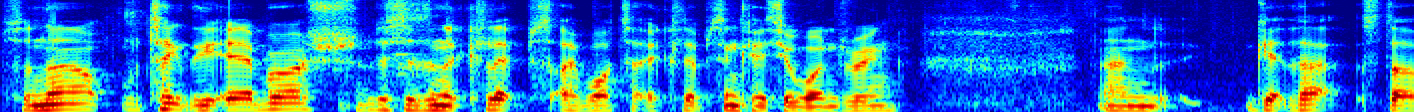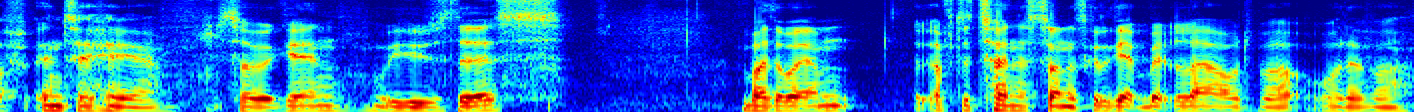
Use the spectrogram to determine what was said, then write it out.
So now we'll take the airbrush, this is an Eclipse, Iwata Eclipse in case you're wondering, and get that stuff into here. So again, we use this. By the way, I'm, to turn this on, it's going to get a bit loud, but whatever.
